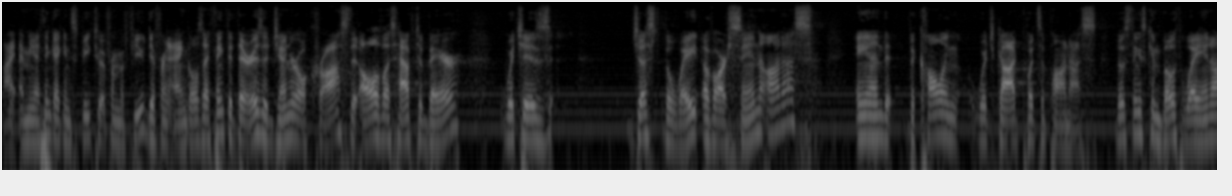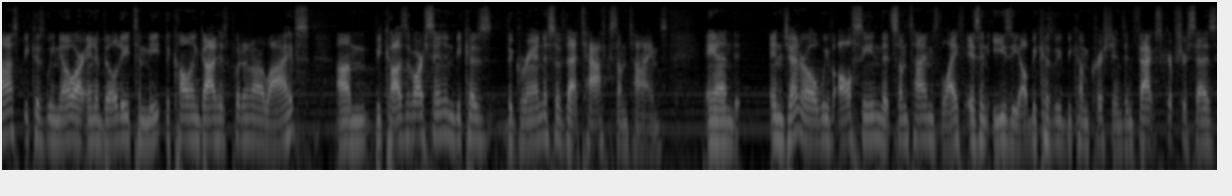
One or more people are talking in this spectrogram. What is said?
I, I, mean, I think I can speak to it from a few different angles. I think that there is a general cross that all of us have to bear, which is just the weight of our sin on us and the calling which God puts upon us. Those things can both weigh in on us because we know our inability to meet the calling God has put in our lives um, because of our sin and because the grandness of that task sometimes. And in general, we've all seen that sometimes life isn't easy all because we've become Christians. In fact, Scripture says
